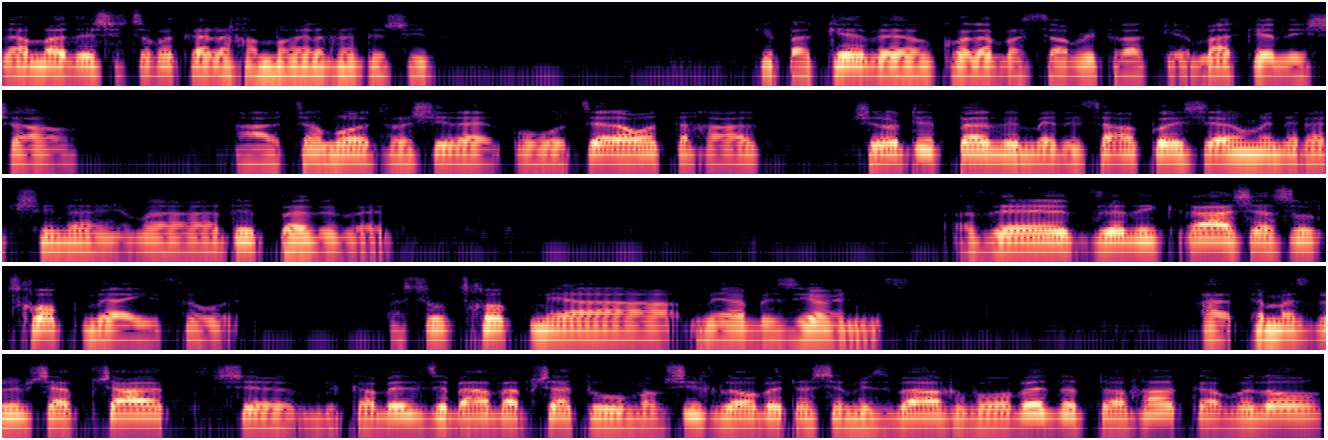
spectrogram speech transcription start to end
למה זה שצוחק עליך מראה לך את השיניים? כי בקבר כל הבשר מתרקם. מה כן נשאר? העצמות והשיניים. הוא רוצה להראות לך שלא תתפעל ממני, סך הכל יישאר ממני רק שיניים, אל תתפעל ממני. אז זה, זה נקרא שעשו צחוק מהאיסורים. עשו צחוק מה, מהביזיונס. אתם מסבירים שהפשט, שמקבל את זה באבא הפשט, הוא ממשיך לאהוב את השם מזבח, והוא עובד אותו אחר כך, ולא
